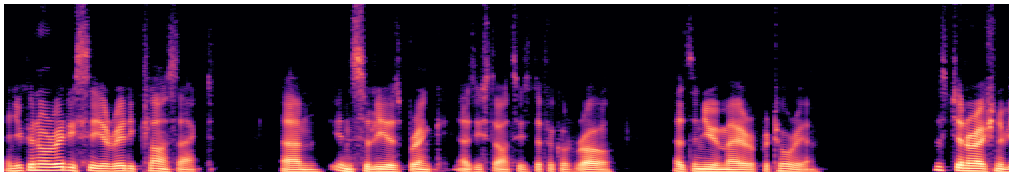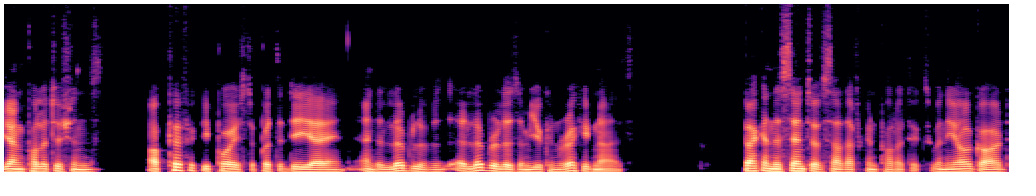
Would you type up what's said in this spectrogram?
and you can already see a really class act um, in Cilliers Brink as he starts his difficult role as the new mayor of Pretoria. This generation of young politicians are perfectly poised to put the DA and a, a liberalism you can recognize back in the center of South African politics when the old guard,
